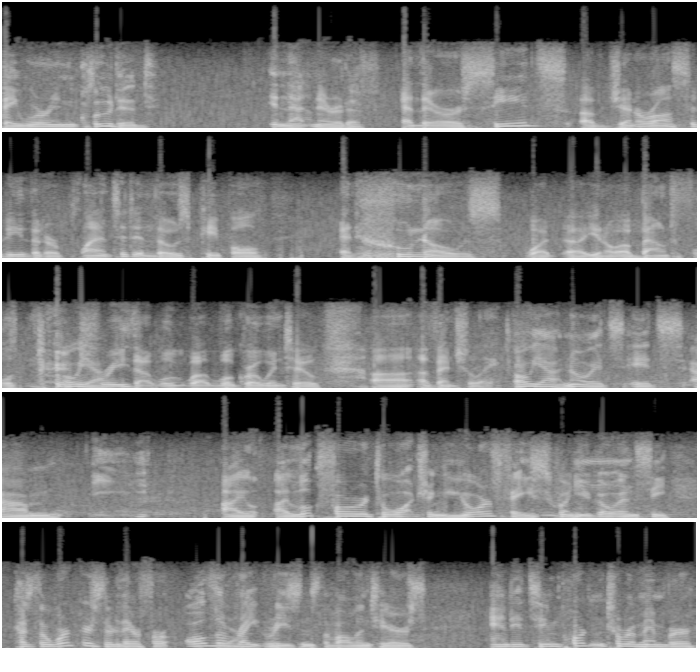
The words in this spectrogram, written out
They were included in that narrative. And there are seeds of generosity that are planted in those people. And who knows what uh, you know a bountiful Oh, yeah. tree that will will grow into uh, eventually. Oh yeah, no, it's it's. Um, I I look forward to watching your face when you go and see because the workers are there for all the Yeah. right reasons, the volunteers, and it's important to remember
